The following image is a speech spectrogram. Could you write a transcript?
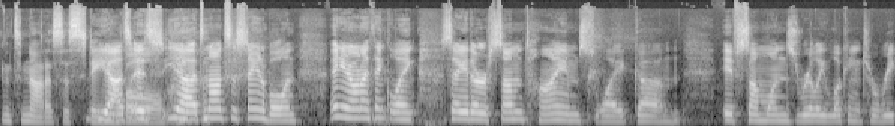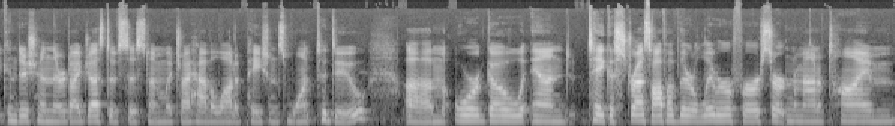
It's not a sustainable. Yeah, it's, it's yeah, it's not sustainable. And and you know, and I think like say there are some times like um, if someone's really looking to recondition their digestive system, which I have a lot of patients want to do, um, or go and take a stress off of their liver for a certain amount of time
